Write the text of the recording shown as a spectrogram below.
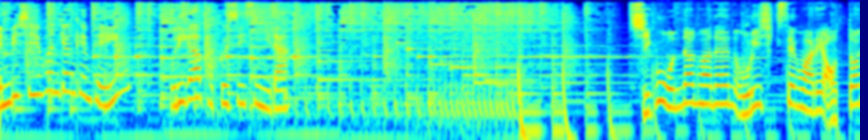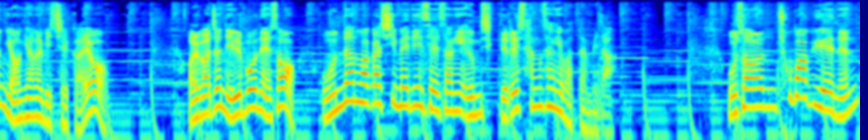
MBC 환경 캠페인 우리가 바꿀 수 있습니다. 지구 온난화는 우리 식생활에 어떤 영향을 미칠까요? 얼마 전 일본에서 온난화가 심해진 세상의 음식들을 상상해 봤답니다. 우선 초밥 위에는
